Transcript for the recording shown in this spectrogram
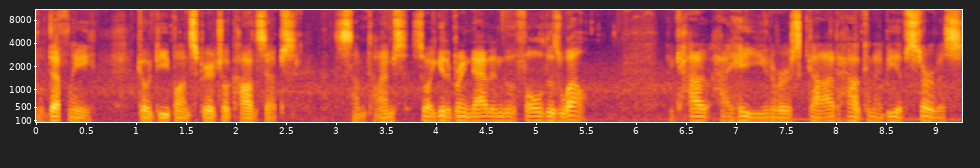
will definitely go deep on spiritual concepts sometimes, so I get to bring that into the fold as well. Like, how, hey, universe, God, how can I be of service?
